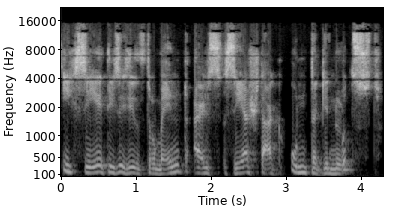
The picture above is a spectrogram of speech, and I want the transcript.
Ich sehe dieses Instrument als sehr stark untergenutzt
